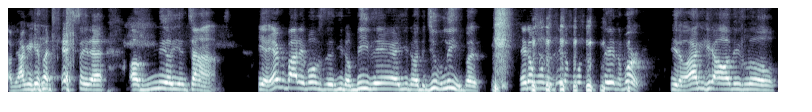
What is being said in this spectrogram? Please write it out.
I mean, I can hear my mm-hmm. dad say that a million times. Yeah, everybody wants to, you know, be there, you know, the Jubilee, but they don't want to, they don't want to do the work. You know, I can hear all these little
